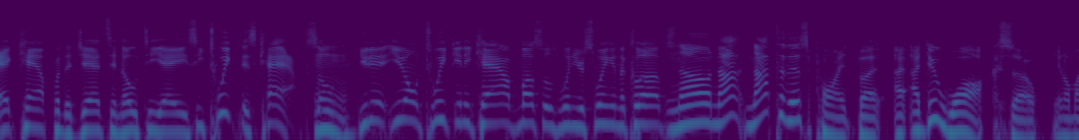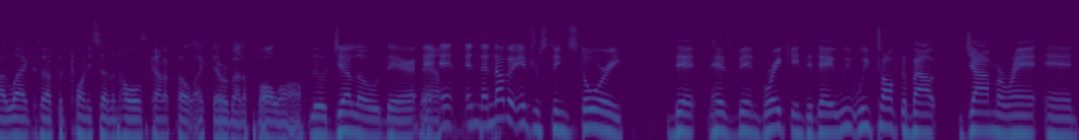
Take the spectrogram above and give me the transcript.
at camp for the Jets and OTAs. He tweaked his calf, so Mm. you didn't you don't tweak any calf muscles when you're swinging the clubs. No, not not to this point, but I, I do walk, so you know my legs after 27 holes kind of felt like they were about to fall off. Little Jello there, Yeah. and, and and another interesting story that has been breaking today. We we've talked about Ja Morant and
